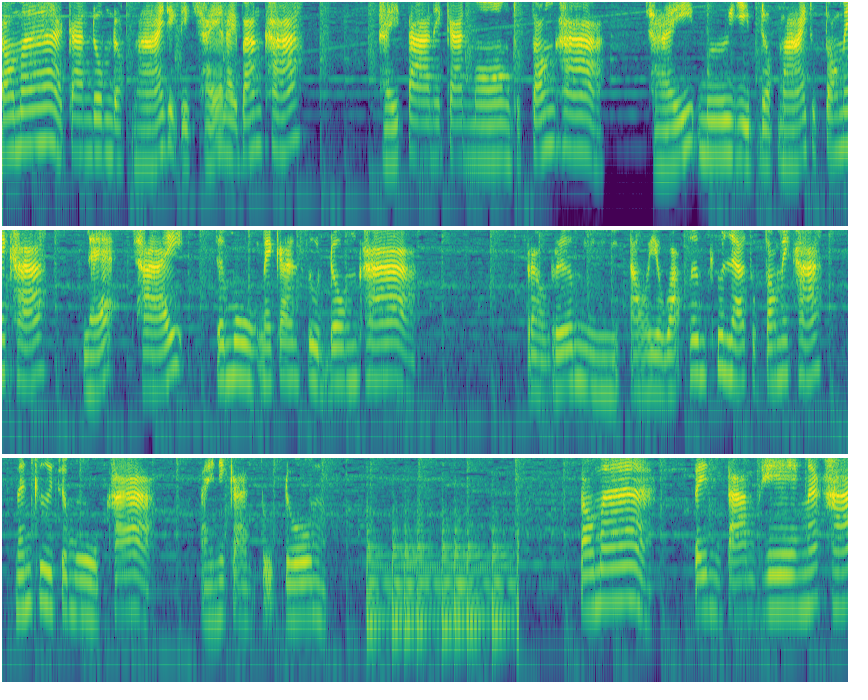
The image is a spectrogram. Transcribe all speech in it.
ต่อมาการดมดอกไม้เด็กๆ ใช้อะไรบ้างคะ ใช้ตาในการมองถูกต้องค่ะ ใช้มือหยิบดอกไม้ถูกต้องไหมคะ และใช้ จมูกในการสูดดมค่ะ เราเริ่มมีอวัยวะเพิ่มขึ้นแล้วถูกต้องไหมคะ นั่นคือจมูกค่ะใช้ในการสูดดม ต่อมาเต้นตามเพลงนะคะ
